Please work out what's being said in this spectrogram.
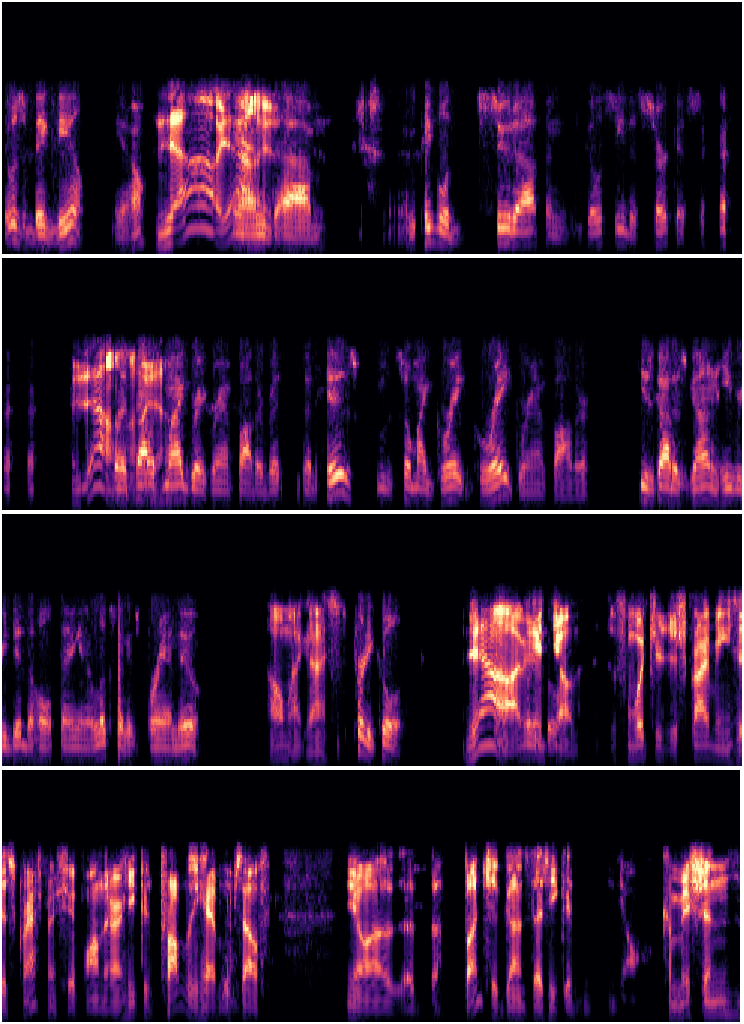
it was a big deal, you know. yeah, yeah. And um and people would suit up and go see the circus. yeah but that was yeah. my great grandfather. But but his so my great great grandfather, he's got his gun and he redid the whole thing and it looks like it's brand new. Oh my gosh. It's pretty cool. Yeah, I mean, cool. you know, from what you're describing, his craftsmanship on there, he could probably have himself, you know, a, a, a bunch of guns that he could, you know, commission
